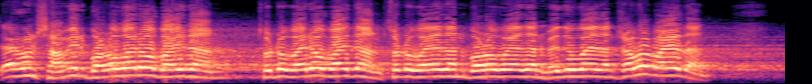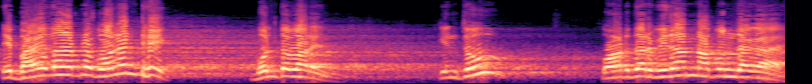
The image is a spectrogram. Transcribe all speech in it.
এখন স্বামীর বড় ভাইরাও ভাইদান ছোট ভাইরাও ভাইদান ছোট ভাইদান বড় ভাইদান মেজু ভাইদান সবাই ভাইদান এই ভাইদান আপনি বলেন ঠিক, বলতে পারেন। কিন্তু পর্দার বিধান না আপন জায়গায়।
